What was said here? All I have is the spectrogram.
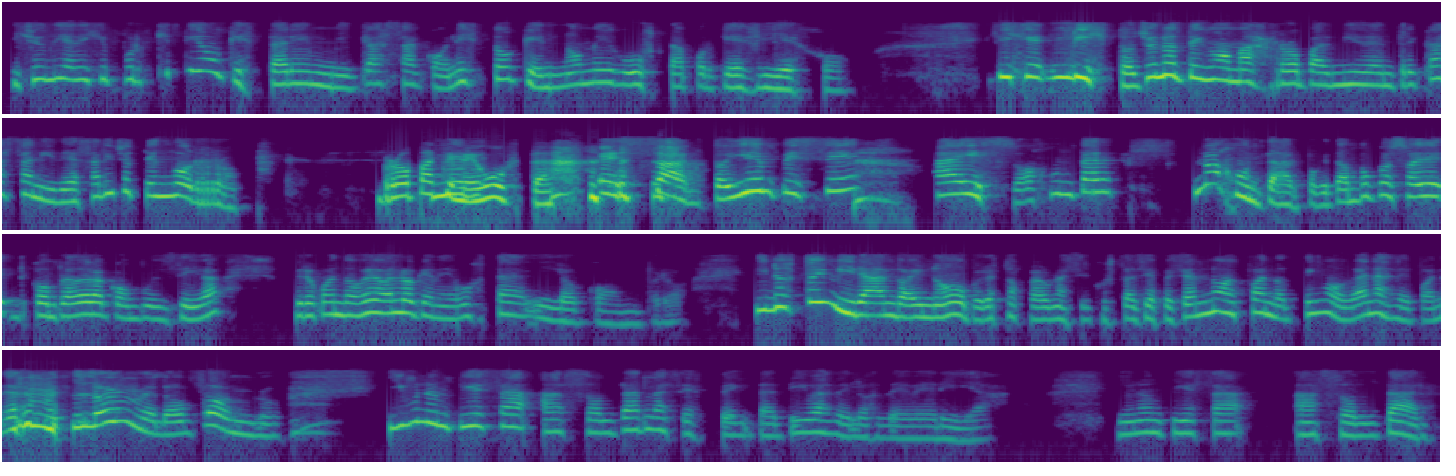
y yo un día dije, ¿por qué tengo que estar en mi casa con esto que no me gusta porque es viejo? dije, listo, yo no tengo más ropa ni de entre casa ni de salir, yo tengo ropa. Ropa que me, gusta. Exacto, y empecé a eso, a juntar, no a juntar, porque tampoco soy compradora compulsiva, pero cuando veo algo que me gusta, lo compro. Y no estoy mirando, ay no, pero esto es para una circunstancia especial, no, es cuando tengo ganas de ponérmelo y me lo pongo. Y uno empieza a soltar las expectativas de los debería. Y uno empieza a soltar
